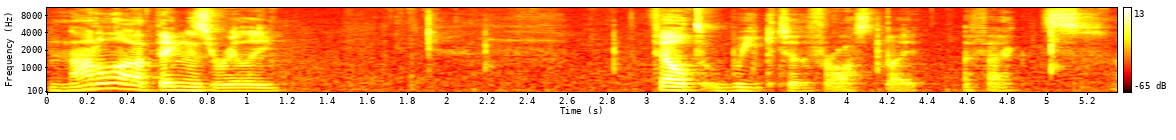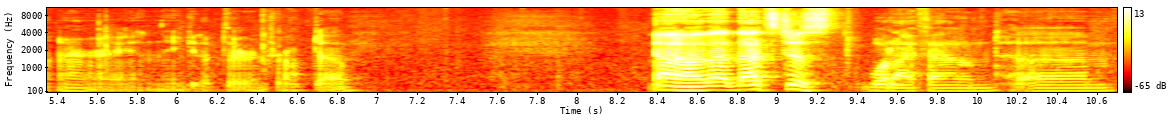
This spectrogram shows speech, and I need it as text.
not a lot of things really felt weak to the frostbite effects. All right, and you get up there and drop down. No, no, that, that's just what I found. Um,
